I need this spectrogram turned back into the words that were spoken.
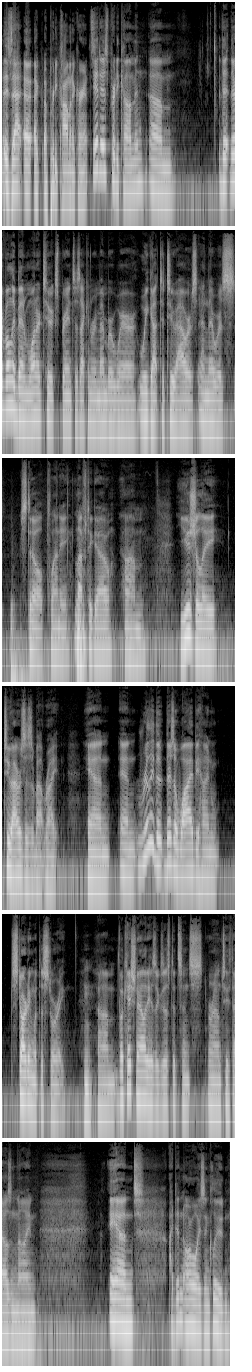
Is that a, a, pretty common occurrence? It is pretty common. Um, th- there have only been one or two experiences I can remember where we got to two hours and there was still plenty left mm. to go. Um, usually, two hours is about right and and really the, there's a why behind starting with the story. Hmm. Um, vocationality has existed since around 2009, and I didn't always include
